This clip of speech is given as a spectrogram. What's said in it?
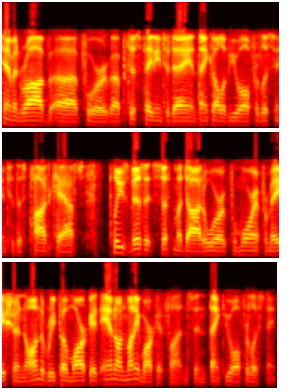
Tim and Rob uh, for uh, participating today, and thank all of you all for listening to this podcast. Please visit SIFMA.org for more information on the repo market and on money market funds, and thank you all for listening.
